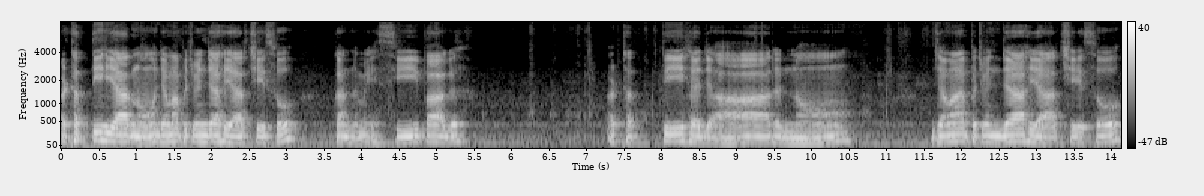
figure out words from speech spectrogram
38009 ਜਮਾ 55691 C ਭਾਗ। 38009 ਜਮਾ 55691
